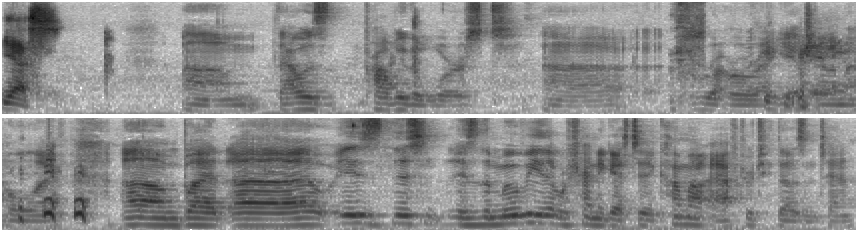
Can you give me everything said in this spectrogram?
yes Um, that was probably the worst uh, rock, roll, reggae I've done in my whole life. Um, but uh, is this is the movie that we're trying to guess? Did it come out after 2010?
